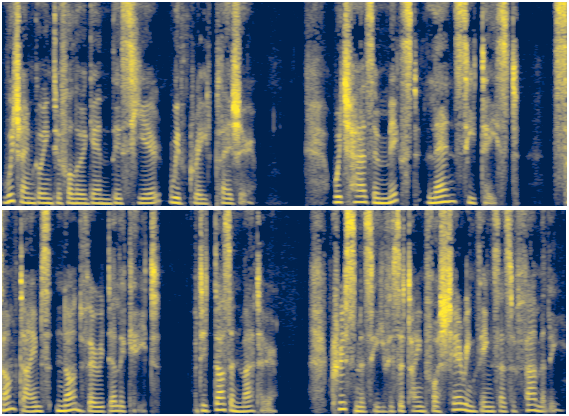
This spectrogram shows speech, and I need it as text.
which I'm going to follow again this year with great pleasure, which has a mixed sea taste, sometimes not very delicate, but it doesn't matter. Christmas Eve is a time for sharing things as a family,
